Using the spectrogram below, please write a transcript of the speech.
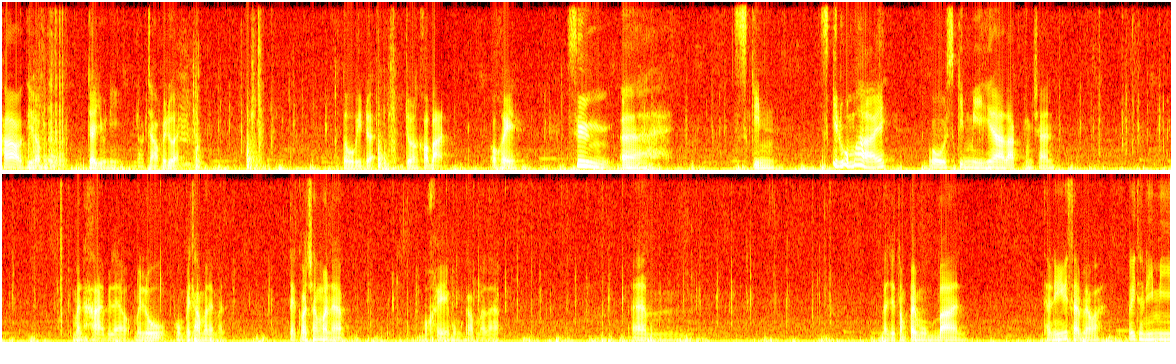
ข้าวที่เราปลูกจะอยู่นี่ เราจะเอาไปด้วย ตูปิดด้วยจรเข้าบ้าน โอเค ซึ่งเอ่อสกิน สกินผมหาย โอ้สกินหมีที่น่ารักของฉัน มันหายไปแล้ว ไม่รู้ผมไปทำอะไรมัน แต่ก็ช่างมันนะครับ โอเคผมกลับมาแล้วอืมเราจะต้องไปหมู่บ้าน แถวนี้มีสัตว์ไหมวะ เฮ้ยแถวนี้มี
